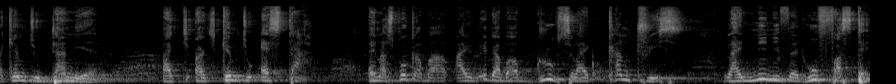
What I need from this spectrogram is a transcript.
I came to Daniel. I, I came to Esther. And I spoke about, I read about groups like countries, like Nineveh, who fasted.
